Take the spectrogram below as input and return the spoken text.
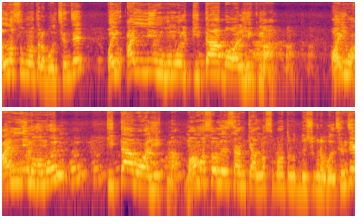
আল্লাহ সুবহানাহু বলছেন যে ওয়াই আল্লিমুহুমুল কিতাব ওয়াল হিকমা। ওয়াই আল্লিমুহুমুল কিতাব ওয়াল হিকমা। মোহাম্মদ সাল্লাল্লাহু আলাইহি সাল্লামকে আল্লাহ ওয়া উদ্দেশ্য করে বলছেন যে,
